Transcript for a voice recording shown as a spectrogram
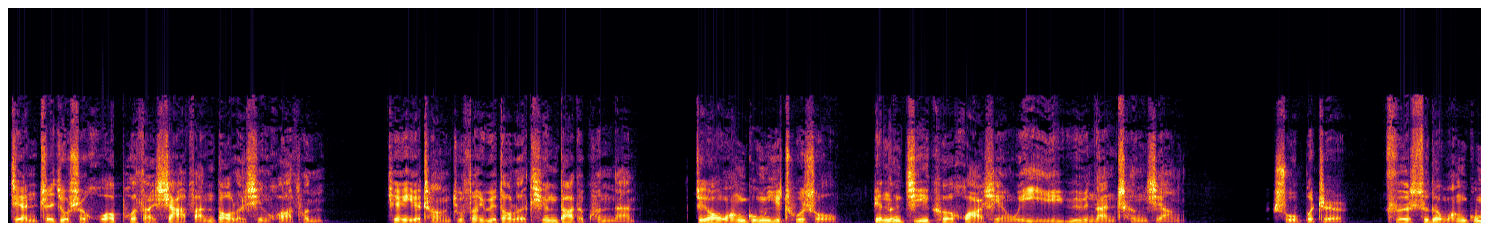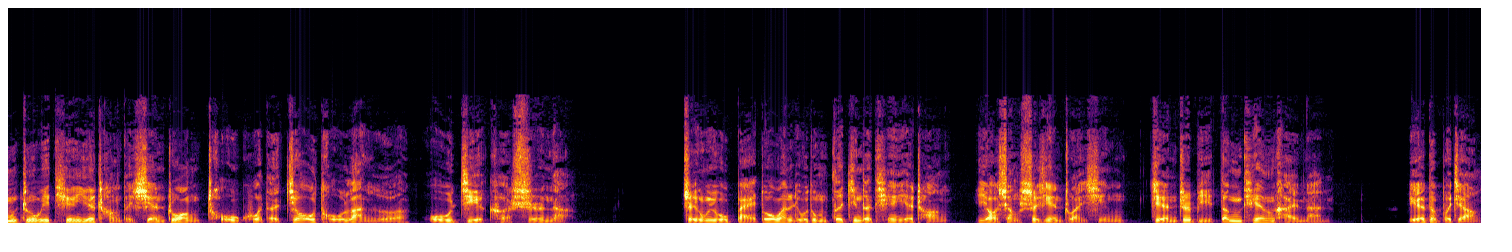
简直就是活菩萨下凡到了杏花村。天野厂就算遇到了天大的困难，只要王公一出手，便能即刻化险为夷、遇难成祥。殊不知，此时的王公正为天野厂的现状愁苦得焦头烂额、无计可施呢。只拥有百多万流动资金的天野厂，要想实现转型，简直比登天还难。别的不讲，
